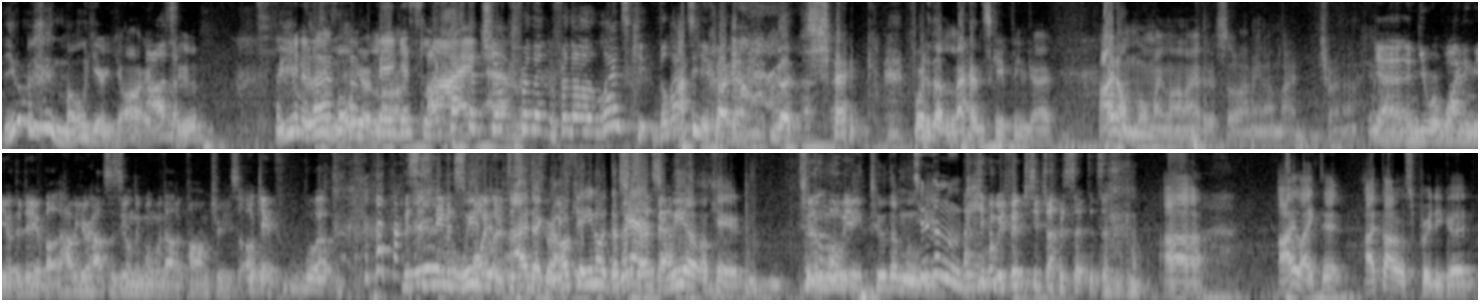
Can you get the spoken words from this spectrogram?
You don't even mow your yard, I was- dude. Do you You know, really that was mow the your lawn? biggest lie. I cut the check ever. for the for the landscape the I landscaping cut guy. the check for the landscaping guy. I don't mow my lawn either, so I mean, I'm not trying to. you know. Yeah, and you were whining the other day about how your house is the only one without a palm tree. So okay, well, this isn't even We, spoilers. This I is digress. Okay, you know what? That's, wasted that's bad- we are okay. To, the movie. To the movie. to the movie. yeah, we finished each other's sentences. Uh, I liked it. I thought it was pretty good.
